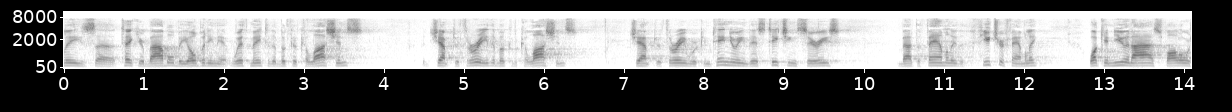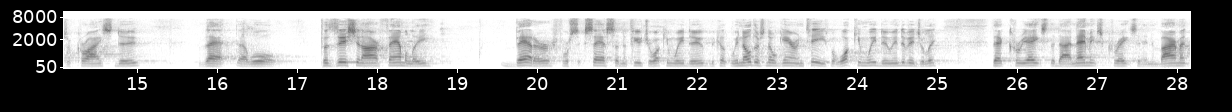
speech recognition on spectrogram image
Please uh, take your Bible, be opening it with me to the book of Colossians, chapter 3, the book of Colossians, chapter 3. We're continuing this teaching series about the family, the future family. What can you and I, as followers of Christ, do that uh, will position our family better for success in the future? What can we do? Because we know there's no guarantees, but what can we do individually that creates the dynamics, creates an environment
